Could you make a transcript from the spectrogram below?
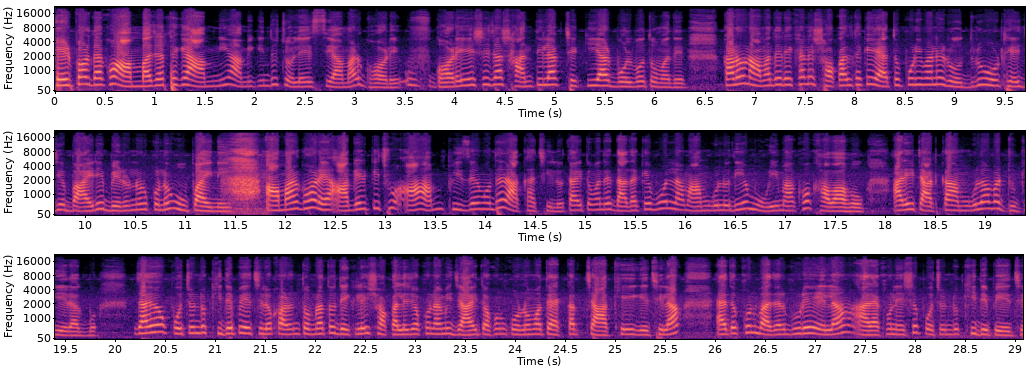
এরপর দেখো আম বাজার থেকে আম নিয়ে আমি কিন্তু চলে এসেছি আমার ঘরে। উফ, ঘরে এসে যা শান্তি লাগছে, কি আর বলব তোমাদের? কারণ আমাদের এখানে সকাল থেকে এত পরিমাণে রৌদ্র ওঠে যে বাইরে বেরোনোর কোনো উপায় নেই। আমার ঘরে আগের কিছু আম ফ্রিজের মধ্যে রাখা ছিল। তাই তোমাদের দাদাকে বললাম, আমগুলো দিয়ে মুড়ি মাখো, খাওয়া হোক। আর এই টাটকা আমগুলো আবার ঢুকিয়ে রাখব। যাই হোক, প্রচণ্ড খিদে পেয়েছিল, কারণ তোমরা তো দেখলেই সকালে যখন আমি যাই, তখন কোনো মতো এক কাপ চা খেয়ে গেছিলাম। এতক্ষণ বাজার ঘুরে এলাম, আর এখন এসে প্রচণ্ড খিদে পেয়েছে।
